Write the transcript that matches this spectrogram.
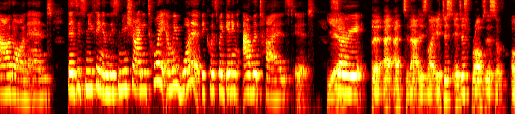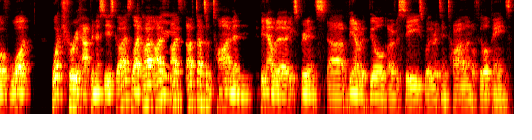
out on, and there's this new thing and this new shiny toy, and we want it because we're getting advertised it. yeah. So add, add to that is like it just it just robs us of, of what what true happiness is, guys. Like I, I've, Mm. I've I've done some time and been able to experience uh, being able to build overseas, whether it's in Thailand or Philippines.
